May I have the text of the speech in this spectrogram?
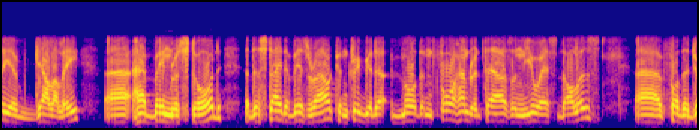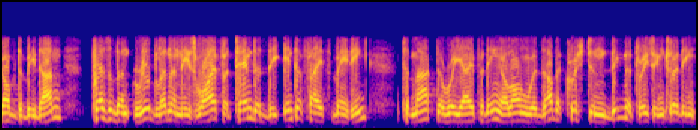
Sea of Galilee uh, have been restored. The state of Israel contributed more than 400,000 US dollars uh, for the job to be done. President Rivlin and his wife attended the interfaith meeting to mark the reopening, along with other Christian dignitaries, including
